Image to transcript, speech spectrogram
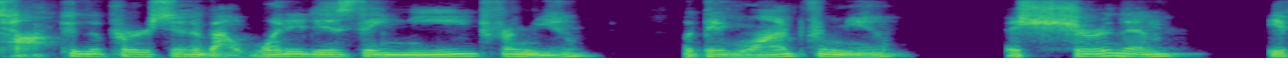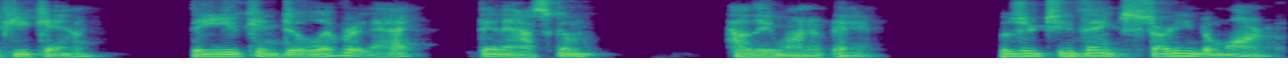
talk to the person about what it is they need from you, what they want from you, assure them, if you can, that you can deliver that, then ask them how they want to pay. Those are two things starting tomorrow.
